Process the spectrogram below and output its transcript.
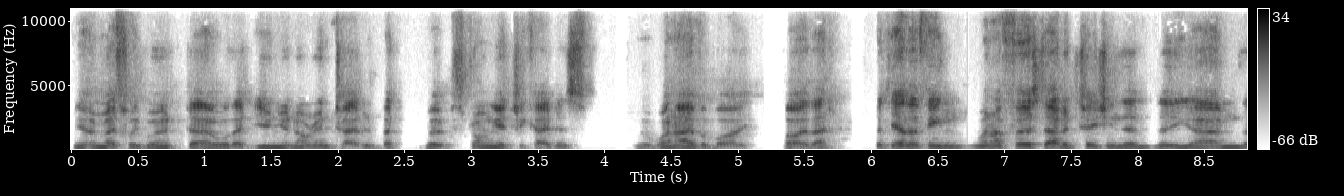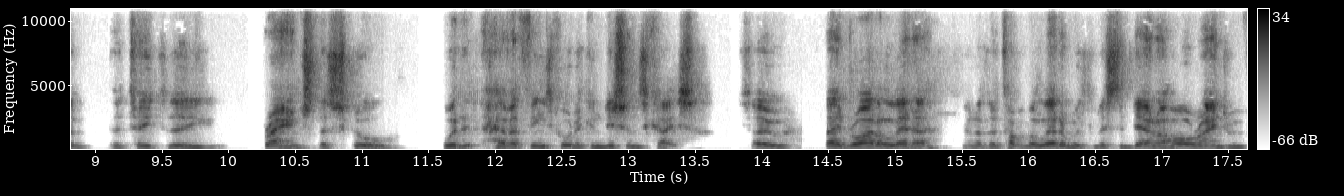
you know mostly weren't uh, that union orientated, but were strong educators were won over by by that. But the other thing, when I first started teaching, the the um, the the, teach, the branch, the school, would have a thing called a conditions case. So they'd write a letter, and at the top of the letter was listed down a whole range of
